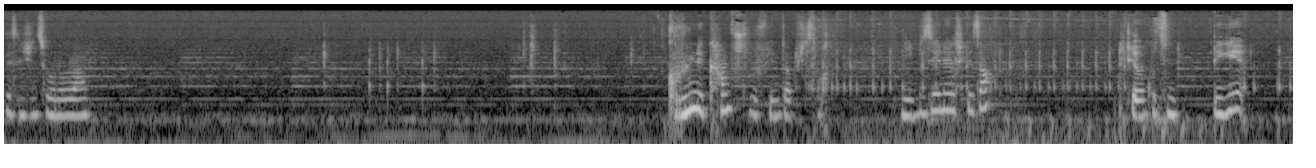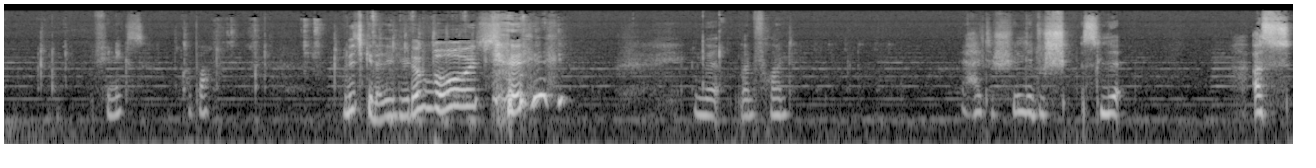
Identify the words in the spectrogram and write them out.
Das ist nicht in Zone, oder? Grüne Kampfstufe, habe ich das noch nie gesehen, ehrlich gesagt. Ich glaube, kurz ein Biggie. Phoenix. Kappa. Und ich gehe nicht wieder Busch. Junge, mein Freund. Erhalte Schilde, du Sch Slurp. Aus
